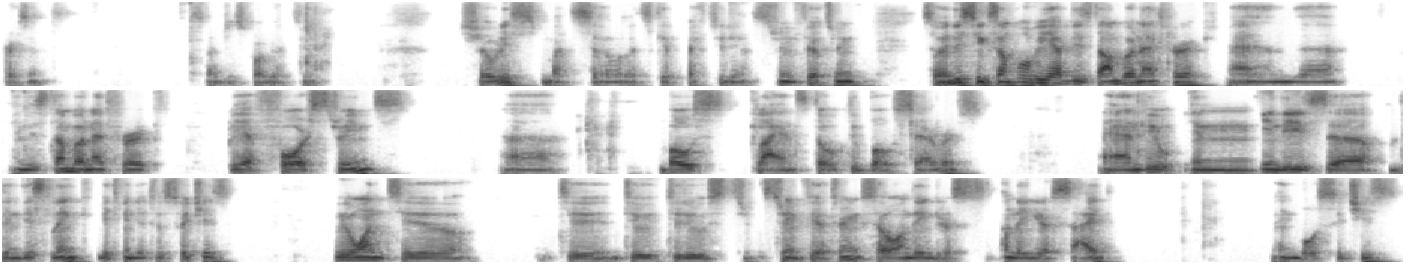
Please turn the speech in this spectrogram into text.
present. So I just forgot to show this, but so let's get back to the stream filtering. So in this example, we have this dumbbell network, and uh, in this dumbbell network, we have four streams. Uh, both clients talk to both servers, and we, in in this uh, in this link between the two switches, we want to to, to, to do stream filtering. So on the ingress, on the ingress side in both switches.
